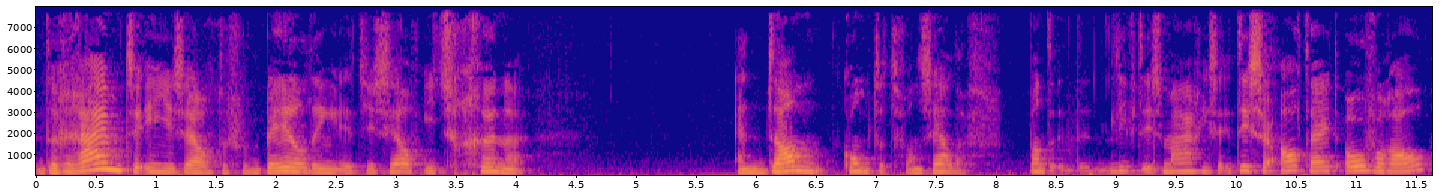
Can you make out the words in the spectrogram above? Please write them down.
De ruimte in jezelf, de verbeelding, het jezelf iets gunnen. En dan komt het vanzelf. Want liefde is magisch. Het is er altijd, overal.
